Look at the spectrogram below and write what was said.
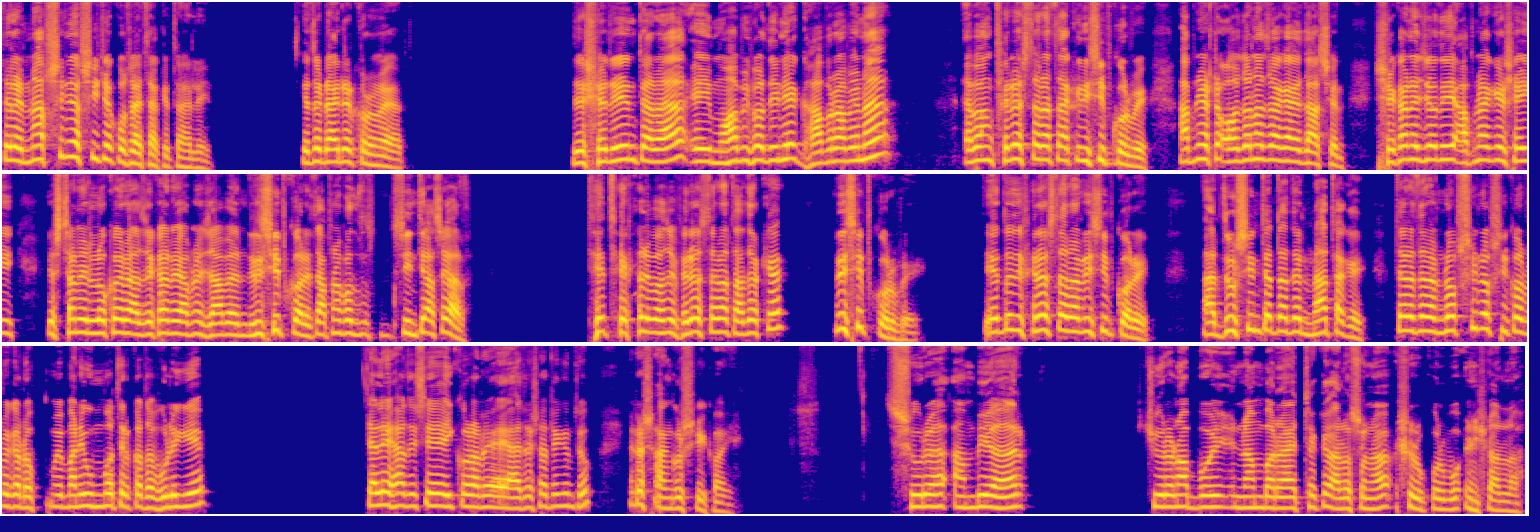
তাহলে নাফসি নাফসিটা কোথায় থাকে তাহলে? এ তো ডাইরেক্ট করোনা আয়াত। যে সেদিন তারা এই মহাবিপদ দিনে ঘাবড়াবে না এবং ফেরেশতারা তাকে রিসিভ করবে। আপনি একটা অজানা জায়গায় যাচ্ছেন, সেখানে যদি আপনাকে সেই স্থানের লোকেরা যেখানে আপনি যাবেন রিসিভ করে, তা আপনার কোনো চিন্তা আছে আর? সেখানে বলছে ফেরস্তারা তাদেরকে রিসিভ করবে। এ যদি ফেরস্তারা রিসিভ করে আর দুশ্চিন্তা তাদের না থাকে, তাহলে তারা নফসি নফসি করবে কেন? মানে উম্মতের কথা ভুলে গিয়ে। তাহলে হাদিসে এই করার আয়াতের সাথে কিন্তু এটা সাংঘর্ষিক হয়। সুরা আম্বিয়ার চুরানব্বই নাম্বার আয়াত থেকে আলোচনা শুরু করব ইনশাল্লাহ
